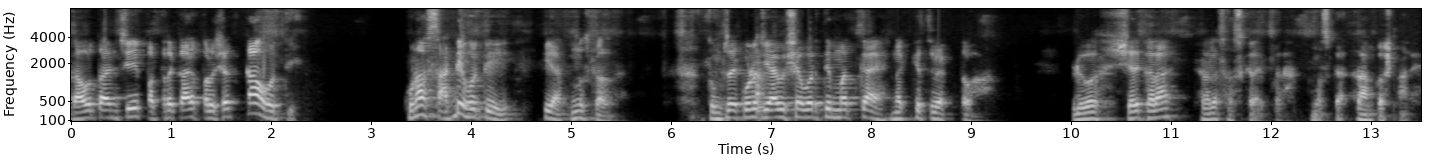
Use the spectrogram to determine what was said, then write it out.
राऊतांची पत्रकार परिषद का होती? कुणासाठी होती? की यातूनच कळलं. तुमचं एकूणच या विषयावरती मत काय? नक्कीच व्यक्त व्हा. व्हिडिओ शेअर करा चॅनलला सबस्क्राईब करा. नमस्कार. रामकृष्ण आहे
